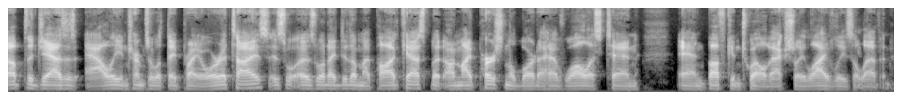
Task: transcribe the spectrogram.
up the Jazz's alley in terms of what they prioritize is, is what I did on my podcast. But on my personal board, I have Wallace 10 and Bufkin 12, actually, Lively's 11.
